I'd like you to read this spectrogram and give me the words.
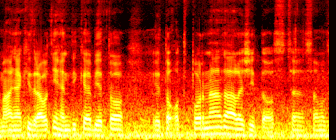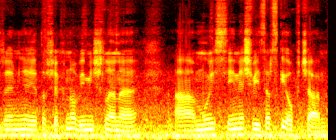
má nějaký zdravotní handicap, je to je to odporná záležitost. Samozřejmě je to všechno vymyšlené a můj syn je švýcarský občan.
